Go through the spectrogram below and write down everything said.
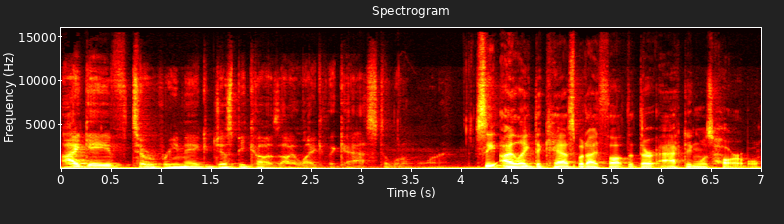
I gave to remake just because I like the cast a little more. See, I like the cast, but I thought that their acting was horrible.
